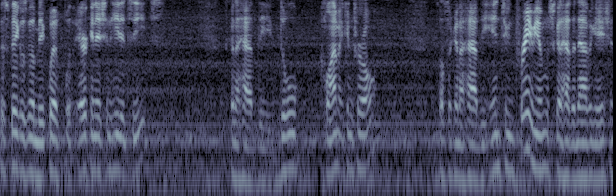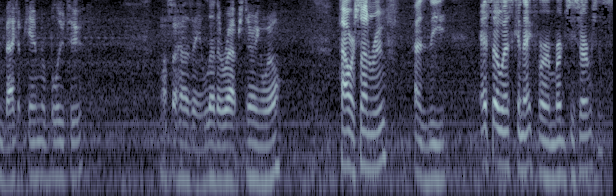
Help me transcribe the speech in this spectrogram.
This vehicle is going to be equipped with air-conditioned heated seats. It's going to have the dual climate control. It's also going to have the Entune Premium, which is going to have the navigation, backup camera, Bluetooth. It also has a leather-wrapped steering wheel. Power sunroof. Has the SOS Connect for emergency services.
